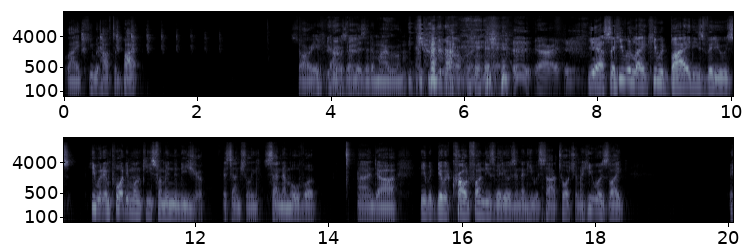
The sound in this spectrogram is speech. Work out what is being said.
Like he would have to buy. Sorry, that was a lizard in my room. All right. All right. yeah, so he would like he would buy these videos. He would import the monkeys from Indonesia, essentially, send them over, and uh he would they would crowdfund these videos, and then he would start torturing them. He was like,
